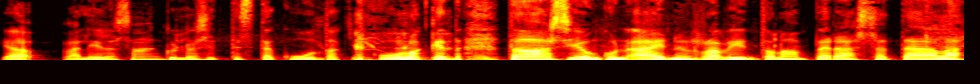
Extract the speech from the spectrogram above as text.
Ja välillä saan kyllä sitten sitä kuulta, kuulla, että taas jonkun äidin ravintolan perässä täällä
